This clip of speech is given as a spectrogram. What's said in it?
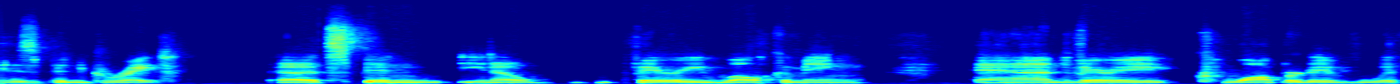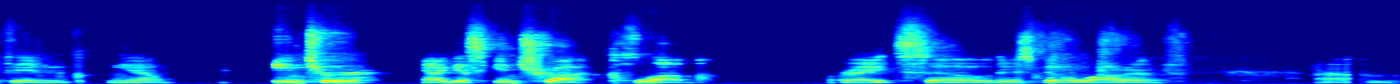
has been great. Uh, it's been you know very welcoming and very cooperative within you know inter I guess intra club, right? So there's been a lot of um,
